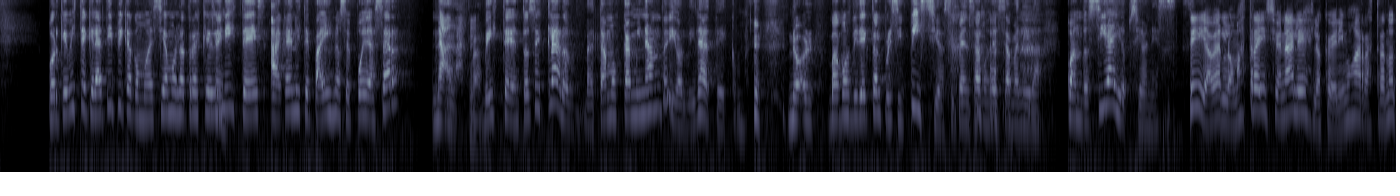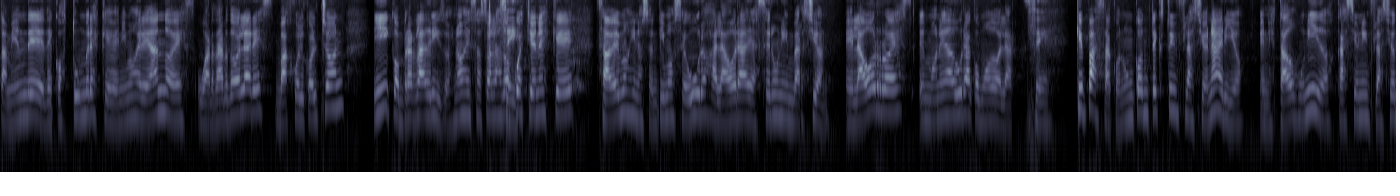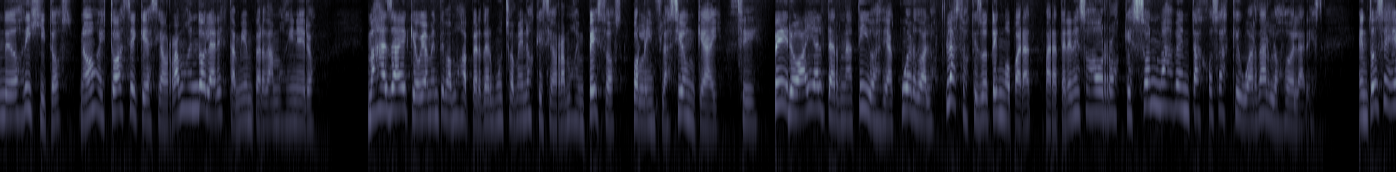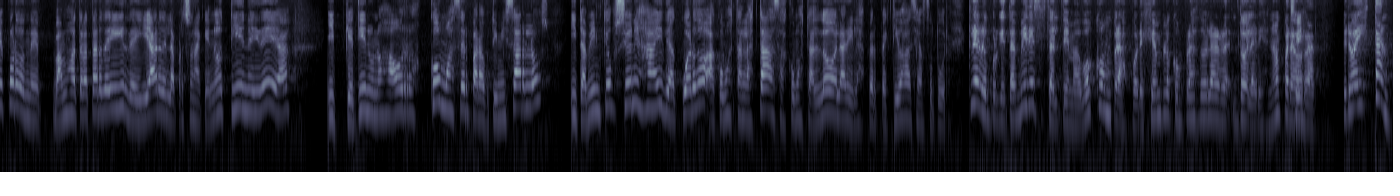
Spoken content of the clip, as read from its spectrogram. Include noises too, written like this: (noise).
Porque viste que la típica, como decíamos la otra vez que viniste, es acá en este país no se puede hacer nada, ¿viste? Entonces, claro, estamos caminando y olvídate, (laughs) no, vamos directo al precipicio si pensamos de esa manera (laughs) cuando sí hay opciones. Sí, a ver, lo más tradicional es lo que venimos arrastrando también de, costumbres que venimos heredando, es guardar dólares bajo el colchón y comprar ladrillos, ¿no? Esas son las dos cuestiones que sabemos y nos sentimos seguros a la hora de hacer una inversión. El ahorro es en moneda dura como dólar. Sí. ¿Qué pasa? Con un contexto inflacionario en Estados Unidos, casi una inflación de dos dígitos, ¿no? Esto hace que si ahorramos en dólares también perdamos dinero. Más allá de que obviamente vamos a perder mucho menos que si ahorramos en pesos por la inflación que hay. Sí. Pero hay alternativas de acuerdo a los plazos que yo tengo para, para tener esos ahorros que son más ventajosas que guardar los dólares. Entonces es por donde vamos a tratar de ir, de guiar de la persona que no tiene idea y que tiene unos ahorros, cómo hacer para optimizarlos y también qué opciones hay de acuerdo a cómo están las tasas, cómo está el dólar y las perspectivas hacia el futuro. Claro, porque también ese está el tema. Vos compras, por ejemplo, compras dólares, ¿no? Para ahorrar pero ahí están,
